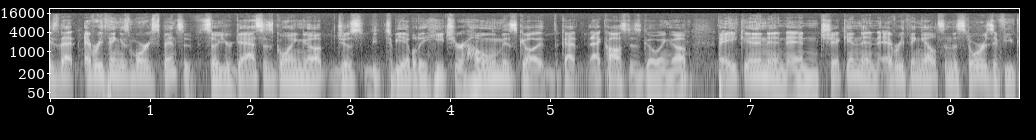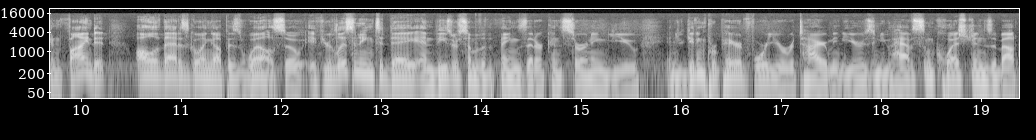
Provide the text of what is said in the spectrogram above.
is that everything is more expensive. So your gas is going up just be, to be able to heat your home is go, got that cost is going up. Bacon and and chicken and everything else in the stores if you can find it, all of that is going up as well. So if you're listening today and these are some of the things that are concerning you and you're getting prepared for your retirement years and you have some questions about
